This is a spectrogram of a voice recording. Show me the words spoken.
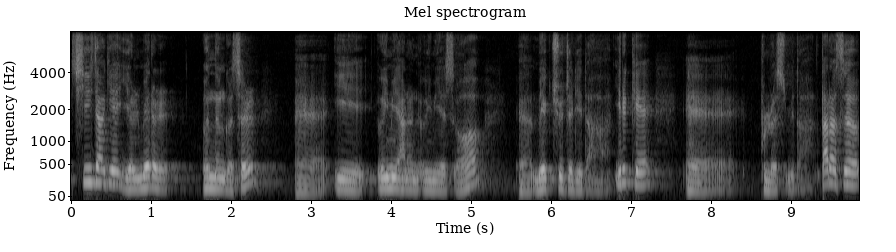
시작의 열매를 얻는 것을 에, 이 의미하는 의미에서 에, 맥추절이다. 이렇게 에, 불렀습니다. 따라서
